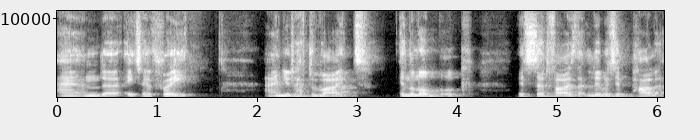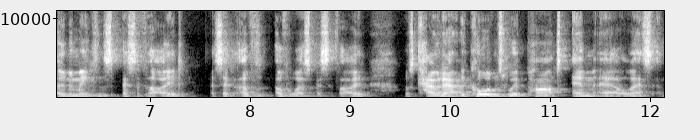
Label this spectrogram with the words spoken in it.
and uh, 803. And you'd have to write in the logbook, this certifies that limited pilot owner maintenance specified a set of otherwise specified, was carried out in accordance with Part ML, that's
